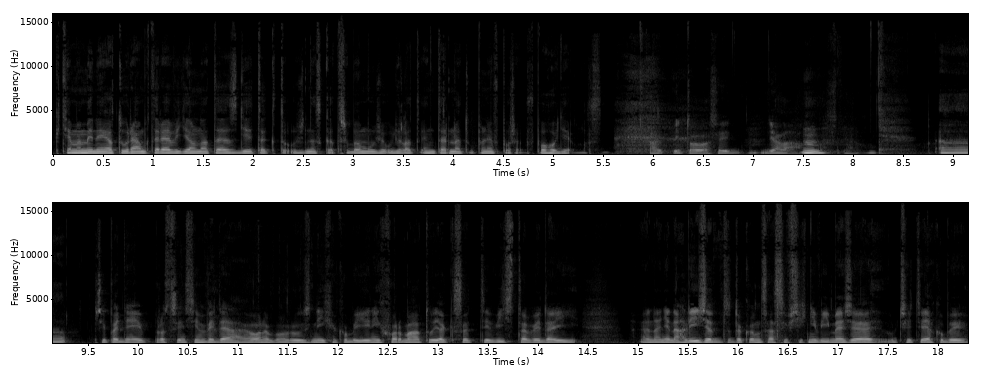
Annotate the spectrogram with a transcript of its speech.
k těm miniaturám, které viděl na té zdi, tak to už dneska třeba může udělat internet úplně v, pořad, v pohodě. Vlastně. A i to asi dělá. Hmm. Vlastně. Uh, Případně i prostřednictvím videa, jo? nebo různých jakoby jiných formátů, jak se ty výstavy dají na ně nahlížet. Dokonce asi všichni víme, že určitě jakoby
